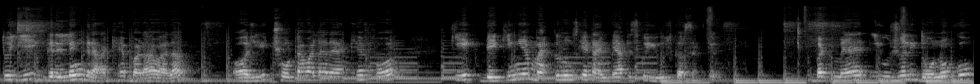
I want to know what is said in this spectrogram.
तो ये ग्रिलिंग रैक है बड़ा वाला और ये छोटा वाला रैक है फॉर केक बेकिंग या मैक्रोन्स के टाइम पे आप इसको यूज़ कर सकते हो। बट मैं यूजुअली दोनों को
